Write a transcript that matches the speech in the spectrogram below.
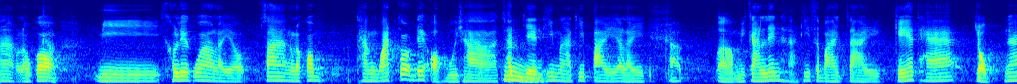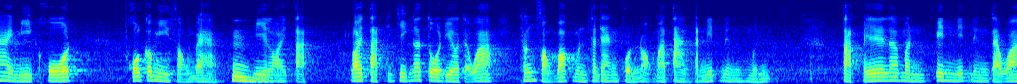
มาก แล้วก็ครับมีเขาเรียกว่าอะไรอะสร้างแล้วก็ ทางวัดก็ได้ออกบูชาชัดเจนอืมที่มาที่ไปอะไรครับเอ่อมีการเล่นหาที่สบายใจ เก๊แท้จบง่ายมีโค้ด โค้ดก็มี 2 แบบอืมมีรอยตัด รอยตัดจริงๆ ก็ตัวเดียวแต่ว่าทั้งสองบล็อกมันแสดงผลออกมาต่างกันนิดนึงเหมือน ตัดไปเรื่อยแล้วมันปิ้นนิดนึง แต่ว่า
